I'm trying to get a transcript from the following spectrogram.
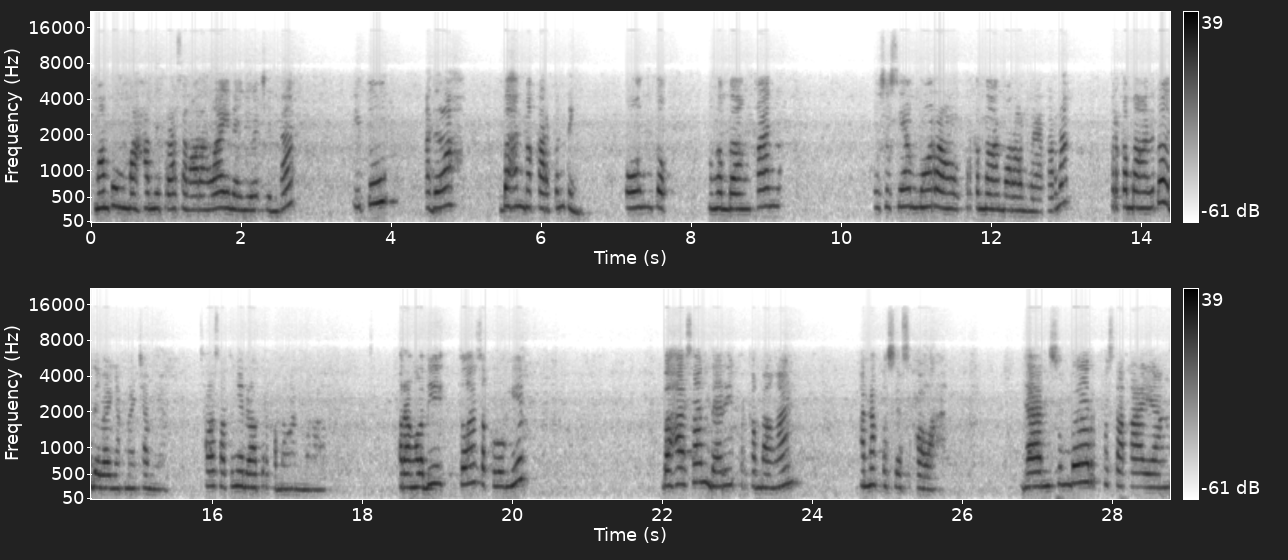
mampu memahami perasaan orang lain dan juga cinta itu adalah bahan bakar penting untuk mengembangkan khususnya moral, perkembangan moral mereka. Karena perkembangan itu ada banyak macamnya. Salah satunya adalah perkembangan moral. Orang lebih telah sekelumit bahasan dari perkembangan anak usia sekolah. Dan sumber pustaka yang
